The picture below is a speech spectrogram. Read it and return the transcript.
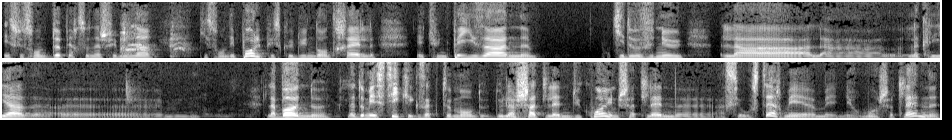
Et ce sont deux personnages féminins qui sont des pôles, puisque l'une d'entre elles est une paysanne qui est devenue la, criade, euh, la bonne, la domestique exactement de, la châtelaine du coin, une châtelaine euh, assez austère, mais, mais néanmoins châtelaine,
